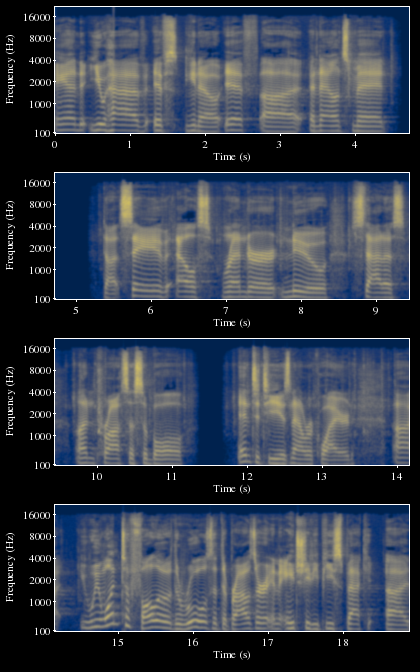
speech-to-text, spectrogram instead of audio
and you have if you know if uh, announcement dot save else render new status unprocessable entity is now required. Uh, we want to follow the rules that the browser and HTTP spec uh,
